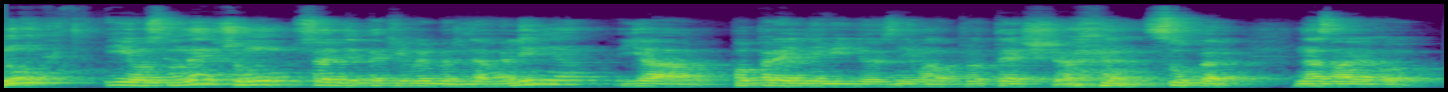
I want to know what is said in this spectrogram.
Ну, і основне, чому сьогодні такий вибір для гоління. Я попереднє відео знімав про те, що супер назвав його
